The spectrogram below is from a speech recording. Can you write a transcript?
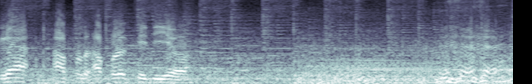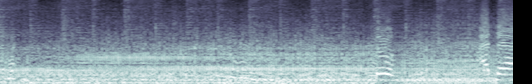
nggak upload upload video. Tuh ada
